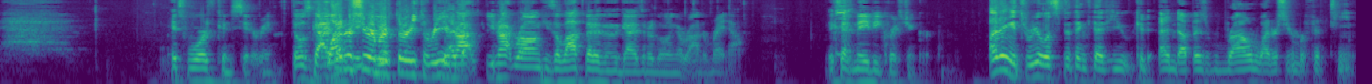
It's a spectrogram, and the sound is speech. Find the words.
it's worth considering. Those guys, Wide like, receiver number thirty three. you're not you're not wrong. He's a lot better than the guys that are going around him right now, except maybe Christian Kirk. I think it's realistic to think that he could end up as round wide receiver number fifteen.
